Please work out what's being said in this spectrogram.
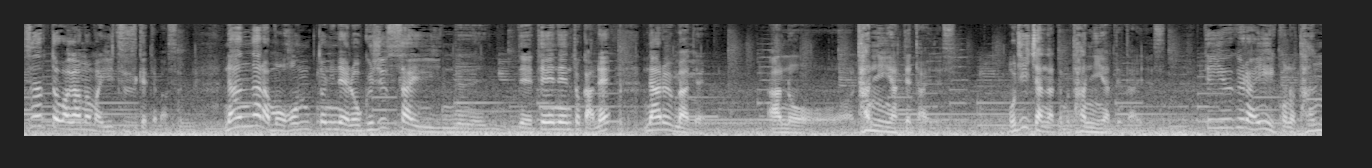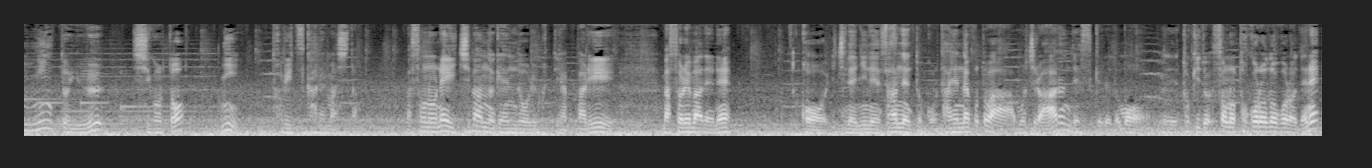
ずっとわがまま言い続けてます。なんならもう本当にね60歳で定年とかねなるまであの担任やってたいです。おじいちゃんになっても担任やってたいです。ぐらいこの担任という仕事に取りつかれました、まあ、そのね一番の原動力ってやっぱり、まあ、それまでねこう1年2年3年とこう大変なことはもちろんあるんですけれども、え時々そのところどころでね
